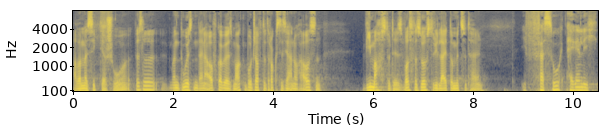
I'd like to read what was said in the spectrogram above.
Aber man sieht ja schon ein bisschen, wenn du es in deiner Aufgabe als Markenbotschafter tragst das ja auch nach außen. Wie machst du das? Was versuchst du die Leute da mitzuteilen? Ich versuche eigentlich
